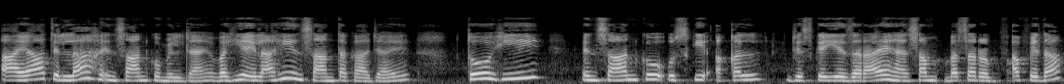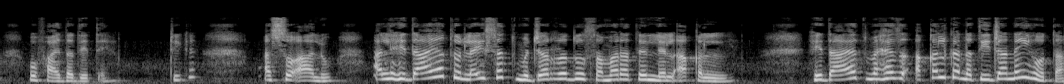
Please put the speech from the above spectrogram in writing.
آیات اللہ انسان کو مل جائے وہی الہی انسان تک آ جائے، تو ہی انسان کو اس کی عقل، جس کے یہ ذرائع ہیں، سم بسر افدا وہ فائدہ دیتے ہیں۔ ٹھیک ہے؟ السؤال، الہدایت لیست مجرد ثمرت للعقل۔ ہدایت محض عقل کا نتیجہ نہیں ہوتا۔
